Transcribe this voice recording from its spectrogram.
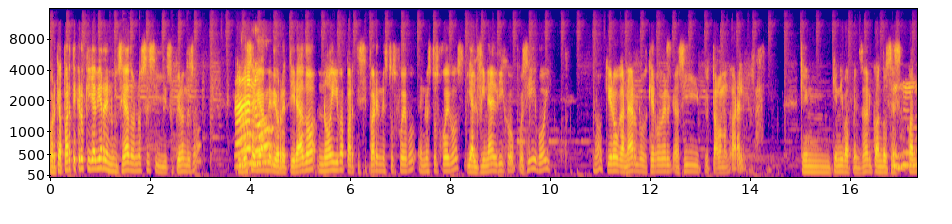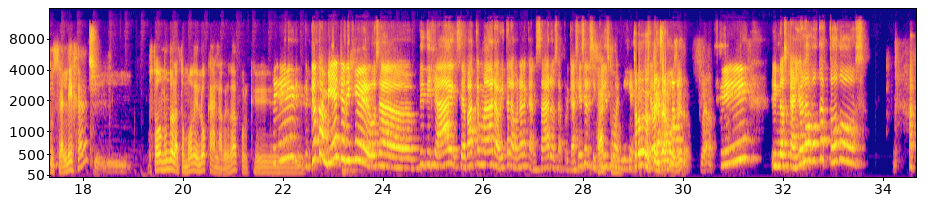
porque aparte creo que ya había renunciado, no sé si supieron de eso. Que ya ah, se había medio retirado, no iba a participar en estos juegos, en estos juegos, y al final dijo, pues sí, voy. ¿No? Quiero ganarlos, quiero ver así, pues, todo el mundo, órale, pues ¿quién, quién iba a pensar? Y cuando se, cuando se aleja, sí pues todo el mundo la tomó de loca, la verdad, porque... Sí, yo también, yo dije, o sea, dije, ay, se va a quemar, ahorita la van a alcanzar, o sea, porque así es el ciclismo. Y dije, todos pensamos eso, claro. Sí, y nos cayó la boca a todos.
